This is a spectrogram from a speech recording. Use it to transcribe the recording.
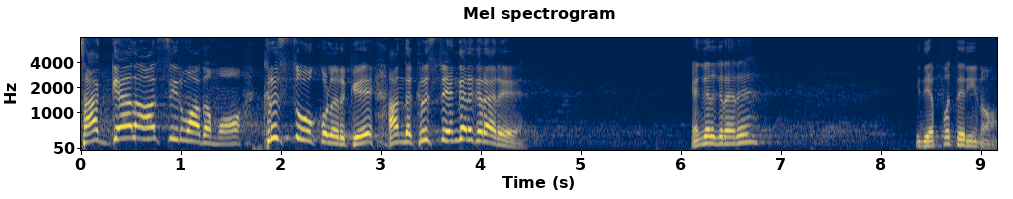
சகல ஆசீர்வாதமும் கிறிஸ்துவுக்குள்ள இருக்கு. அந்த கிறிஸ்து எங்க இருக்கிறாரு? எங்க இருக்கிறாரு? இது எப்போ தெரியணும்?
